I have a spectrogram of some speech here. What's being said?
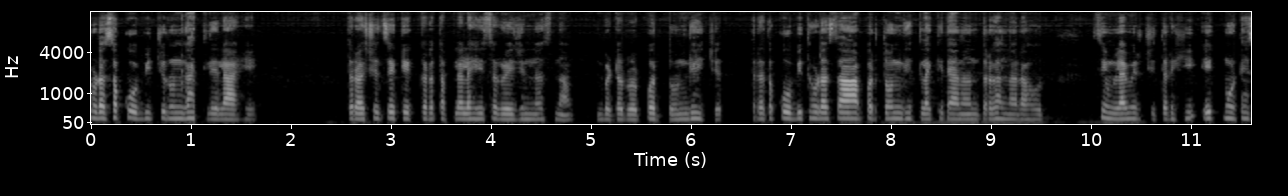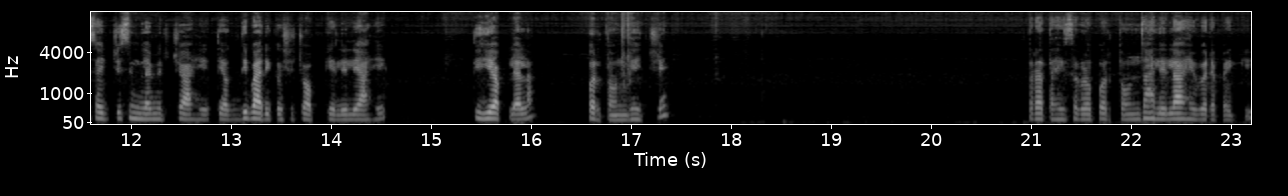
थोडासा कोबी चिरून घातलेला आहे. तर असेच एक एक करत आपल्याला हे सगळे जिन्नस ना बटरवर परतवून घ्यायचे तर आता कोबी थोडासा परतवून घेतला की त्यानंतर घालणार आहोत सिमला मिरची. तर ही एक मोठ्या साईजची सिमला मिरची आहे. ती अगदी बारीक अशी चॉप केलेली आहे. तीही आपल्याला परतवून घ्यायची. तर आता हे सगळं परतवून झालेलं आहे बऱ्यापैकी.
